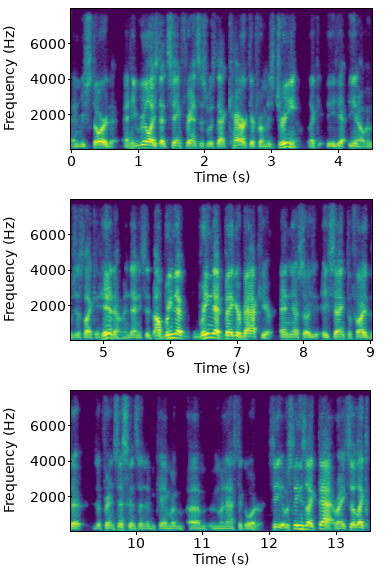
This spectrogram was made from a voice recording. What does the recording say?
and restored it. And he realized that St. Francis was that character from his dream. Like, he, you know, it was just like it hit him. And then he said, oh, bring that, bring that beggar back here. And you know, so he, he sanctified the, the Franciscans and it became a, a Um, monastic order. See, it was things like that, right? So like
